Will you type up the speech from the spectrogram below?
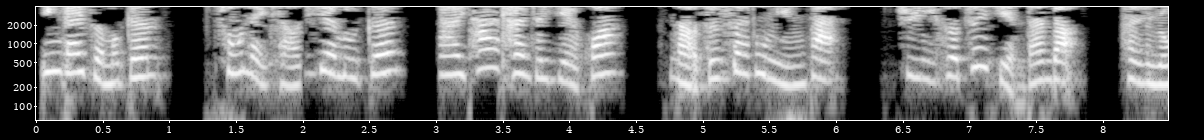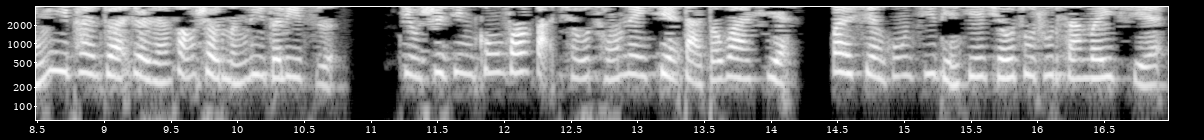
应该怎么跟？从哪条线路跟？阿泰看着眼花，脑子算不明白。举一个最简单的、很容易判断个人防守能力的例子，就是进攻方把球从内线打到外线，外线攻击点接球做出三威胁。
